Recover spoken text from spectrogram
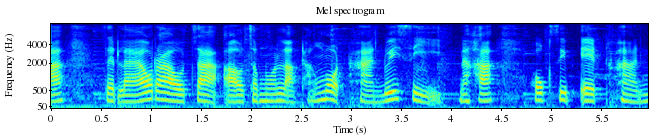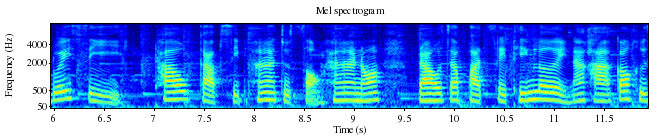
ะ เสร็จแล้วเราจะเอาจำนวนหลักทั้งหมดหารด้วย 4 นะคะ 61 หารด้วย 4เท่ากับ 15.25 เนาะ เราจะปัดเศษทิ้งเลยนะคะ ก็คือ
